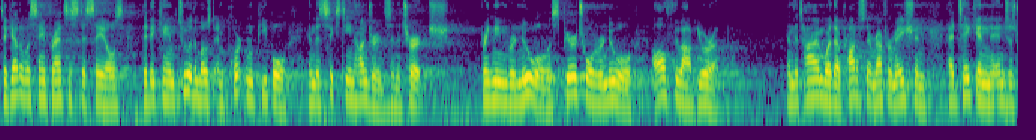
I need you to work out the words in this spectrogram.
Together with St. Francis de Sales, they became two of the most important people in the 1600s in the church, bringing renewal and spiritual renewal all throughout Europe. In the time where the Protestant Reformation had taken and just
